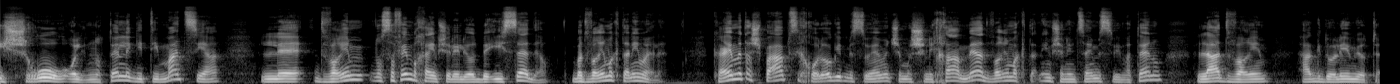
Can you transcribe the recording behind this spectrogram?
אשרור או נותן לגיטימציה לדברים נוספים בחיים שלי להיות באי סדר, בדברים הקטנים האלה. קיימת השפעה פסיכולוגית מסוימת שמשליכה מהדברים הקטנים שנמצאים בסביבתנו לדברים הגדולים יותר.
